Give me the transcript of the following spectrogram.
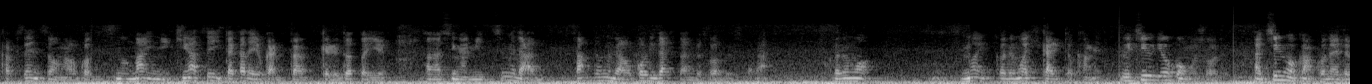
核戦争が起こるその前に気が付いたからよかったけれどという話が3つぐらい3度ぐらい起こりだしたんだそうですから。これもすごいこれも光と影。宇宙旅行もそうです。中国はこの間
